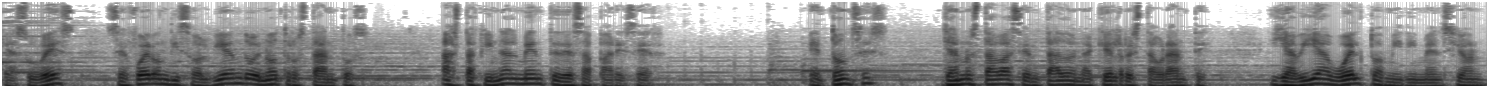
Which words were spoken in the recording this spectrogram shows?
que a su vez se fueron disolviendo en otros tantos, hasta finalmente desaparecer. Entonces, ya no estaba sentado en aquel restaurante y había vuelto a mi dimensión.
